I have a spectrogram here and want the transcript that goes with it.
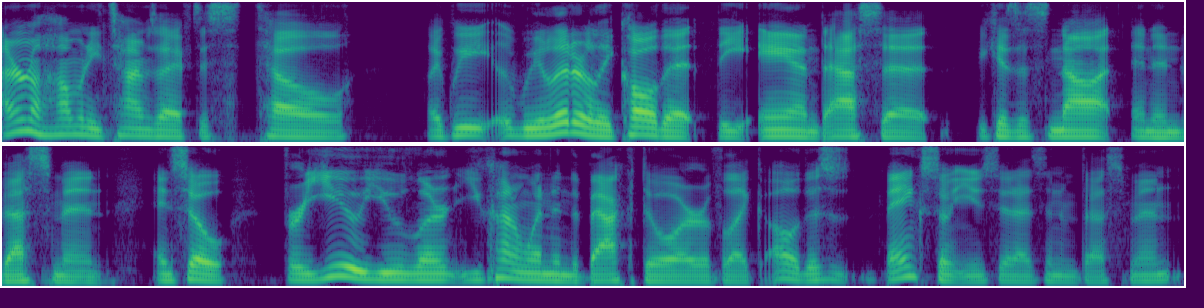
I don't know how many times I have to tell like we we literally called it the and asset because it's not an investment. And so for you, you learned you kind of went in the back door of like, oh, this is banks don't use it as an investment.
